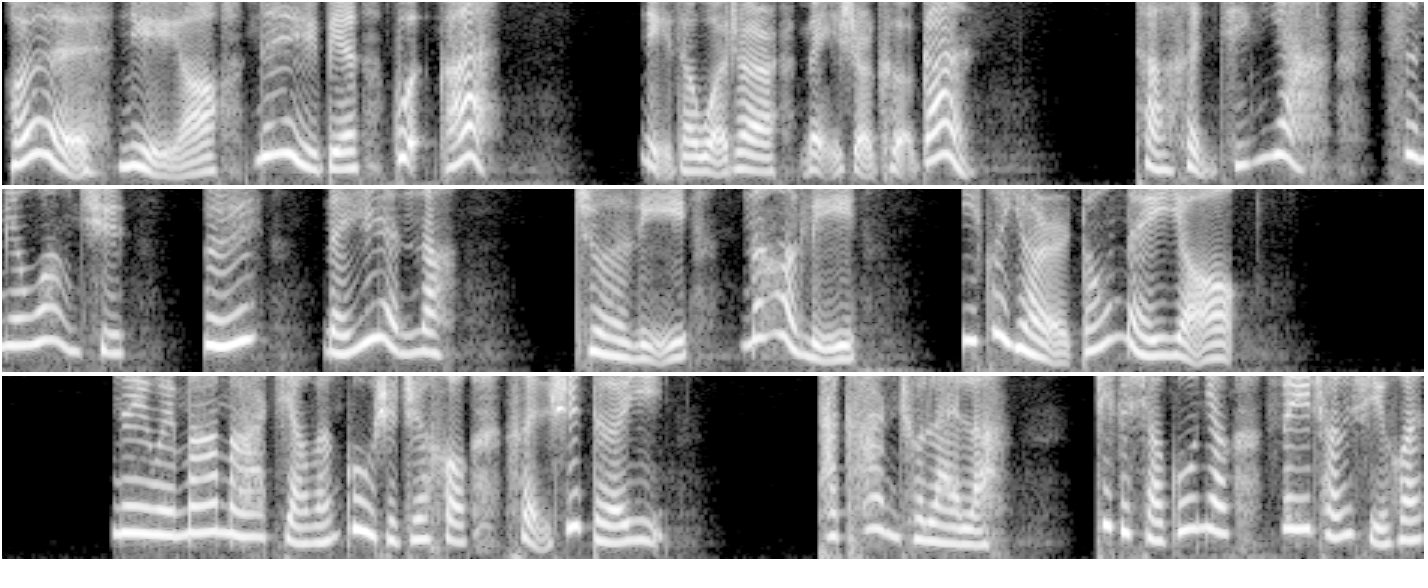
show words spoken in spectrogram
嘿，你呀，那边滚开！你在我这儿没事儿可干。”他很惊讶，四面望去，诶，没人呢。这里那里，一个影儿都没有。那位妈妈讲完故事之后，很是得意。她看出来了，这个小姑娘非常喜欢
